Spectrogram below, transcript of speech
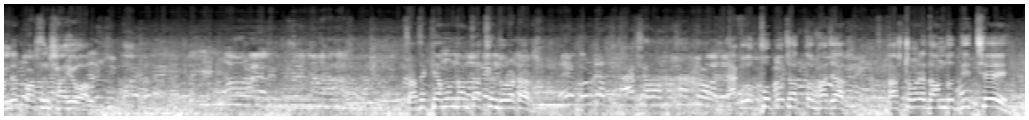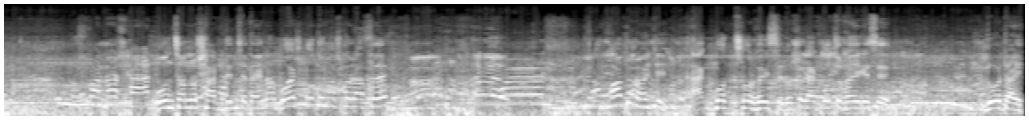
Hundred percent Sahiwal. তাতে কেমন দাম চাচ্ছেন জোড়াটার? এক লক্ষ পঁচাত্তর হাজার। কাস্টমারের দাম দর দিচ্ছে? পঞ্চান্ন ষাট দিচ্ছে, তাই না? বয়স কত মাস করে আছে? এক বছর হয়েছে, দর্শক, এক বছর হয়ে গেছে। দুটাই।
